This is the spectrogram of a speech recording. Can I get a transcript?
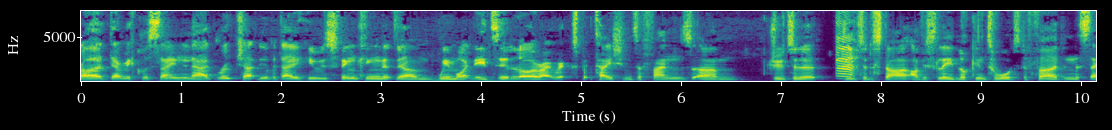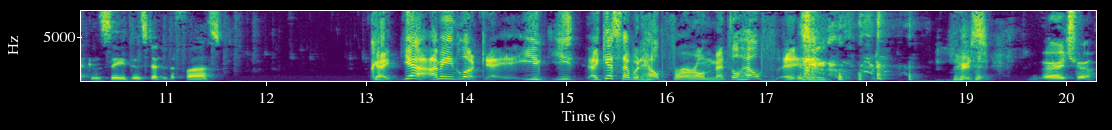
Uh, Derek was saying in our group chat the other day he was thinking that um, we might need to lower our expectations of fans um, due to the due to the start. Obviously, looking towards the third and the second seed instead of the first. Okay, yeah. I mean, look, uh, you, you I guess that would help for our own mental health. There's very true.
